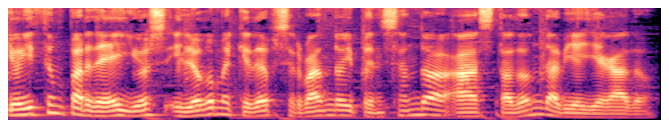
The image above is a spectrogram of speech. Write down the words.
Yo hice un par de ellos y luego me quedé observando y pensando hasta dónde había llegado.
